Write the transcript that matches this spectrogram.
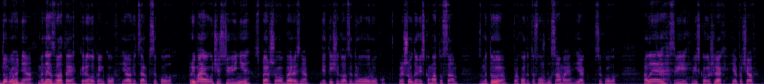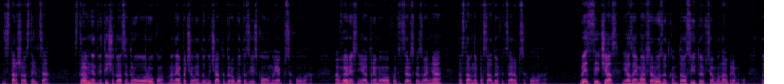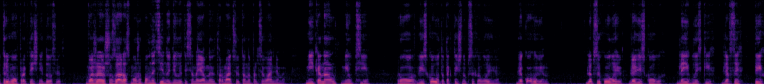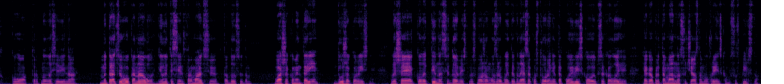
Доброго дня! Мене звати Кирило Коньков, я офіцер-психолог. Приймаю участь у війні з 1 березня 2022 року. Прийшов до військкомату сам з метою проходити службу саме як психолог. Але свій військовий шлях я почав зі старшого стрільця. З травня 2022 року мене почали долучати до роботи з військовими як психолога. А в вересні я отримував офіцерське звання та став на посаду офіцера-психолога. Весь цей час я займався розвитком та освітою в цьому напрямку, отримував практичний досвід. Вважаю, що зараз можу повноцінно ділитися наявною інформацією та напрацюваннями. Мій канал МілПсі про військову та тактичну психологію. Для кого він? Для психологів, для військових, для їх близьких, для всіх тих, кого торкнулася війна. Мета цього каналу ділитися інформацією та досвідом. Ваші коментарі дуже корисні. Лише як колективна свідомість ми зможемо зробити внесок у створення такої військової психології, яка притаманна сучасному українському суспільству.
